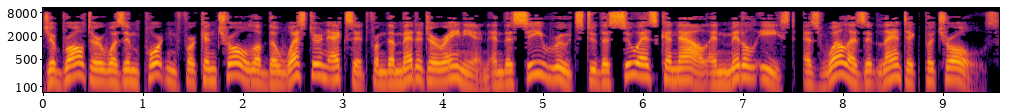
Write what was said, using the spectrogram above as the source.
Gibraltar was important for control of the western exit from the Mediterranean and the sea routes to the Suez Canal and Middle East, as well as Atlantic patrols.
